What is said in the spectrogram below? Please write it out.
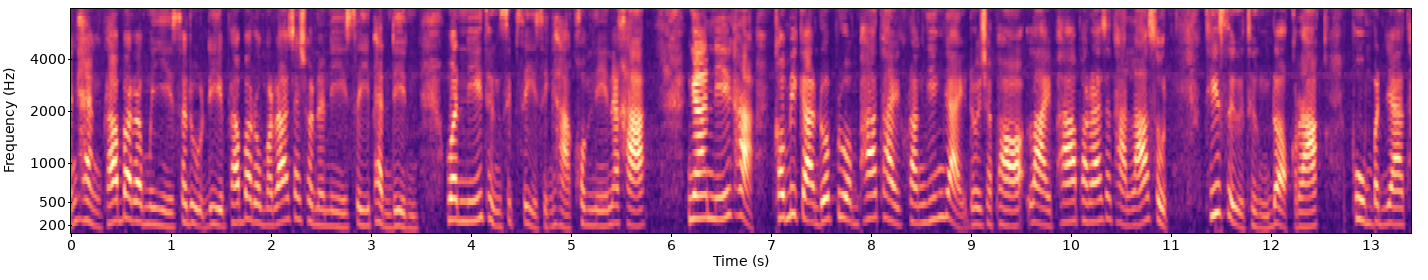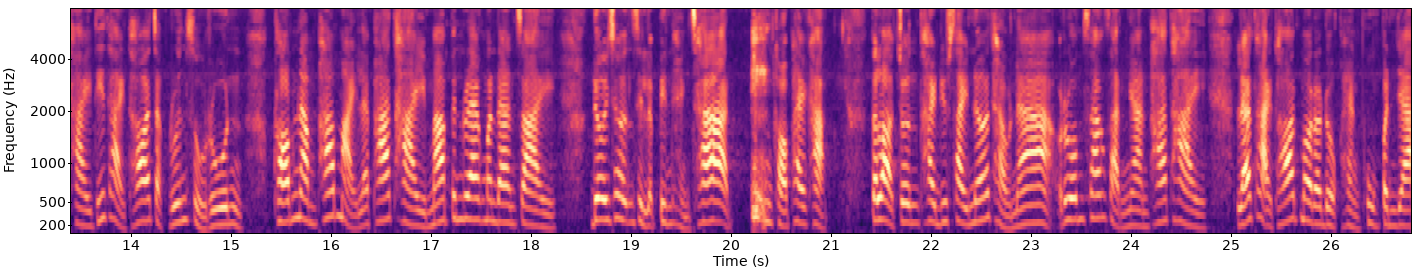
งแห่งพระบารมี สดุดีพระบรมราชชนนีสีแผ่นดิน วันนี้ถึง 14 สิงหาคมนี้นะคะ งานนี้ค่ะเขามีการรวบรวมผ้าไทยครั้งยิ่งใหญ่โดยเฉพาะลายผ้าพระราชทานล่าสุด ที่สื่อถึงดอกรัก ภูมิปัญญาไทยที่ถ่ายทอดจากรุ่นสู่รุ่น พร้อมนำผ้าไหมและผ้าไทยมาเป็นแรงบันดาลใจ โดยเชิญศิลปินแห่งชาติ ขออภัยค่ะ ตลอดจนไทยดีไซเนอร์แถวหน้า ร่วมสร้างสรรค์งานผ้าไทย และถ่ายทอดมรดกแห่งภูมิปัญญา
